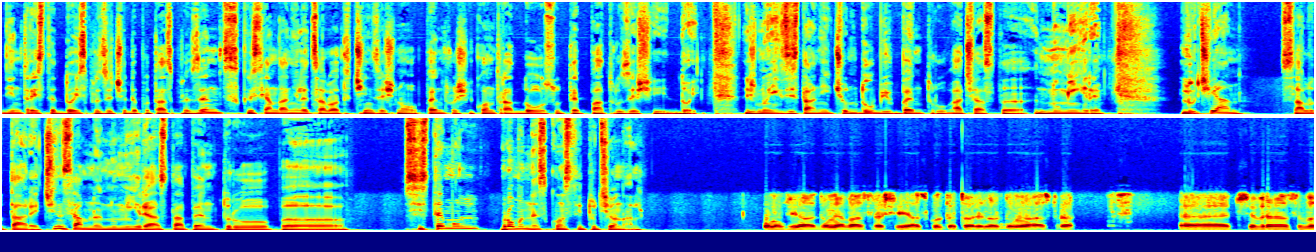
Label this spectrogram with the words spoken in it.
din 312 deputați prezenți, Cristian Danileț a luat 59 pentru și contra 242. Deci nu exista niciun dubiu pentru această numire. Lucian, salutare! Ce înseamnă numirea asta pentru uh, sistemul românesc constituțional? Bună ziua dumneavoastră și ascultătorilor dumneavoastră. Uh, ce vreau să vă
